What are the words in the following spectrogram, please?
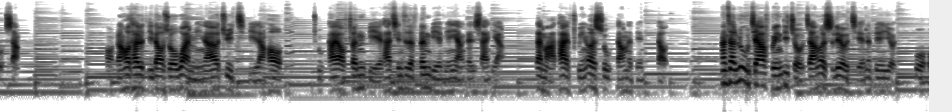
座上。哦，然后他就提到说，万民啊要聚集，然后主他要分别，他亲自的分别绵羊跟山羊，在马太福音二十五章那边提到的。那在路加福音第九章二十六节那边也有提过，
